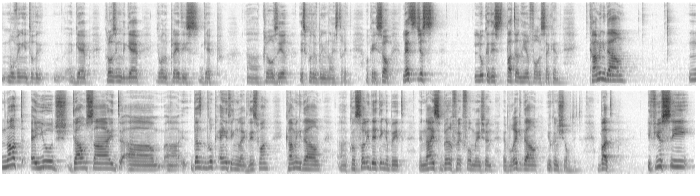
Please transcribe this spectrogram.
moving into the gap, closing the gap. You want to play this gap uh, close here. This could have been a nice trade. Okay, so let's just look at this pattern here for a second. Coming down, not a huge downside. Um, uh, it doesn't look anything like this one. Coming down, uh, consolidating a bit, a nice bear flag formation, a breakdown, you can short it. But if you see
